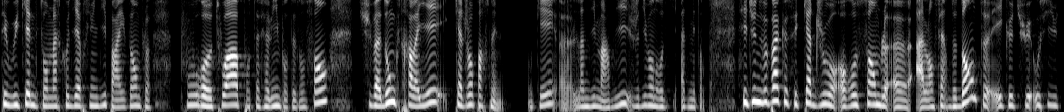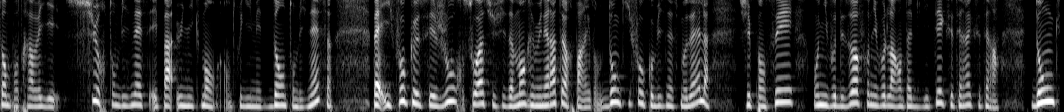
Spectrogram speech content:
tes week-ends et ton mercredi après-midi par exemple pour euh, toi, pour ta famille, pour tes enfants, tu vas donc travailler 4 jours par semaine ok euh, Lundi, mardi, jeudi, vendredi, admettons. Si tu ne veux pas que ces quatre jours ressemblent euh, à l'enfer de Dante et que tu aies aussi du temps pour travailler sur ton business et pas uniquement, entre guillemets, dans ton business, bah, il faut que ces jours soient suffisamment rémunérateurs, par exemple. Donc, il faut qu'au business model, j'ai pensé au niveau des offres, au niveau de la rentabilité, etc., etc. Donc,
